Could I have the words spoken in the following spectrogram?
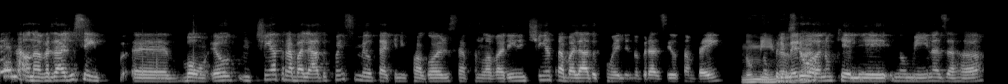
É, não, na verdade, sim. É, bom, eu tinha trabalhado com esse meu técnico agora, o Stefano Lavarini, tinha trabalhado com ele no Brasil também. No, Minas, no primeiro né? ano que ele, no Minas, aham.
